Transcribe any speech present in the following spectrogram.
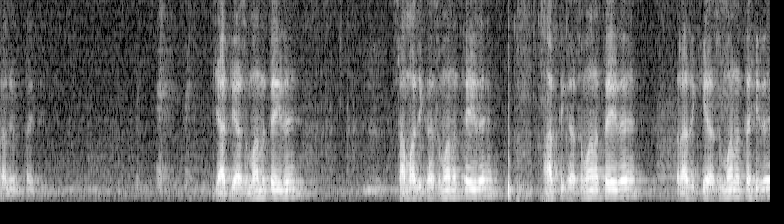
ಕಾಲಿಡ್ತಾ ಇದೆ. ಜಾತಿ ಅಸಮಾನತೆ ಇದೆ. ಸಾಮಾಜಿಕ ಅಸಮಾನತೆ ಇದೆ, ಆರ್ಥಿಕ ಅಸಮಾನತೆ ಇದೆ, ರಾಜಕೀಯ ಅಸಮಾನತೆ ಇದೆ.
